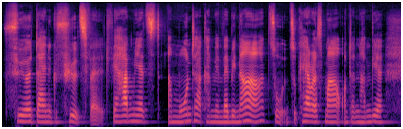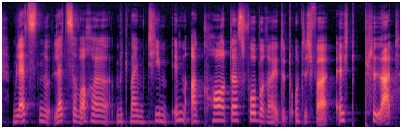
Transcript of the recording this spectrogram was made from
für deine Gefühlswelt. Wir haben jetzt am Montag haben wir ein Webinar zu, zu Charisma und dann haben wir im letzten, letzte Woche mit meinem Team im Akkord das vorbereitet und ich war echt platt,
